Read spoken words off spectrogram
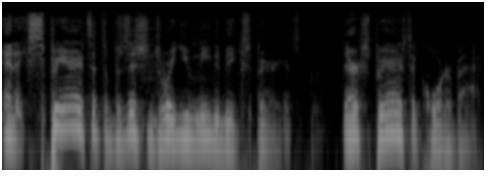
and experience at the positions where you need to be experienced. They're experienced at quarterback.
